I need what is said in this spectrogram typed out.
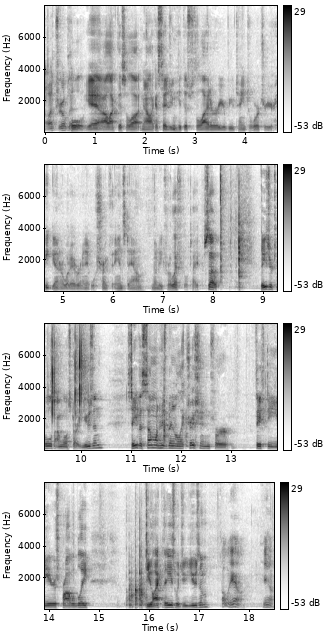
Oh, that's real good. pull. Yeah, I like this a lot. Now, like I said, you can hit this with a lighter or your butane torch or your heat gun or whatever, and it will shrink the ends down. No need for electrical tape. So, these are tools I'm going to start using. Steve, as someone who's been an electrician for 50 years probably, do you like these? Would you use them? Oh yeah, yeah.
